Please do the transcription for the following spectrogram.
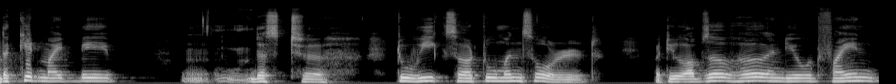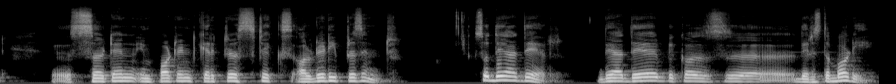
The kid might be mm, just uh, two weeks or two months old, but you observe her and you would find uh, certain important characteristics already present. So they are there. They are there because uh, there is the body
